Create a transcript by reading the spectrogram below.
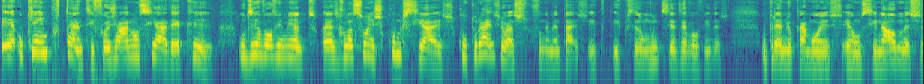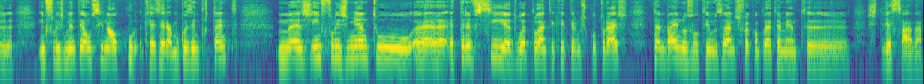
É, o que é importante, e foi já anunciado, é que o desenvolvimento, as relações comerciais, culturais, eu acho fundamentais e que, e que precisam muito ser desenvolvidas. O prémio Camões é um sinal, mas eh, infelizmente é um sinal, quer dizer, é uma coisa importante, mas infelizmente a, travessia do Atlântico em termos culturais também nos últimos anos foi completamente uh, estilhaçada.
